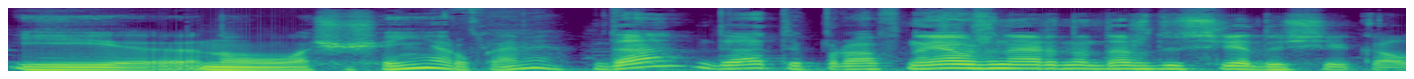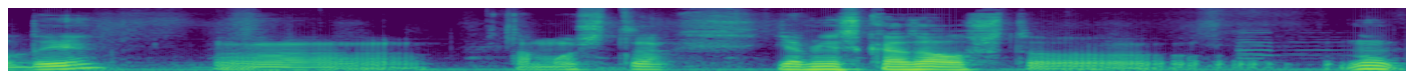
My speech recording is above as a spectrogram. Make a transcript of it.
и, э, ну, ощущения руками. Да, да, ты прав. Но я уже, наверное, дождусь следующие колды, потому что я бы не сказал, что, ну,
